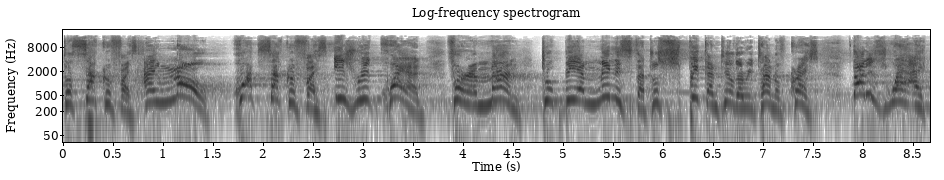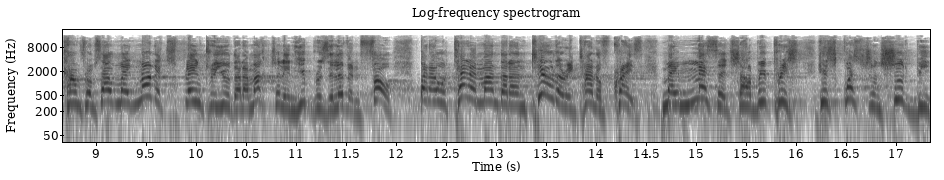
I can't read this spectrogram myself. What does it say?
the sacrifice. I know what sacrifice is required for a man to be a minister, to speak until the return of Christ. That is where I come from. So I might not explain to you that I'm actually in Hebrews 11 4, but I will tell a man that until the return of Christ, my message shall be preached. His question should be,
